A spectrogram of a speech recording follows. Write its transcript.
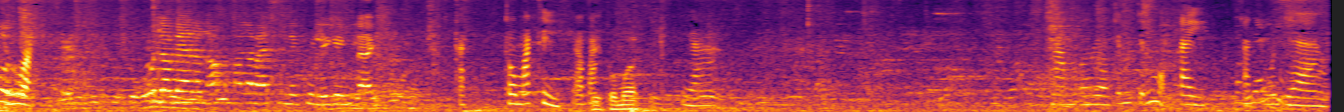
chua Und da wäre dann auch normalerweise eine Kollegin gleich. tomati Thì cô mơ Dạ. 5 euro 99 một cây. Cà chua vàng.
